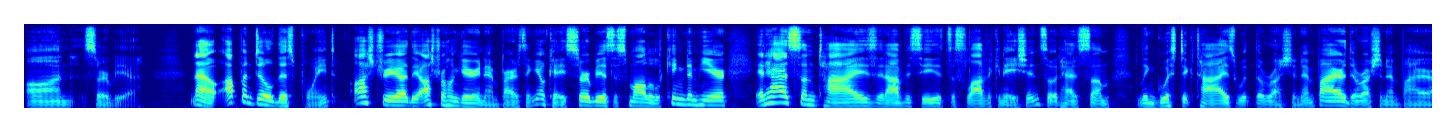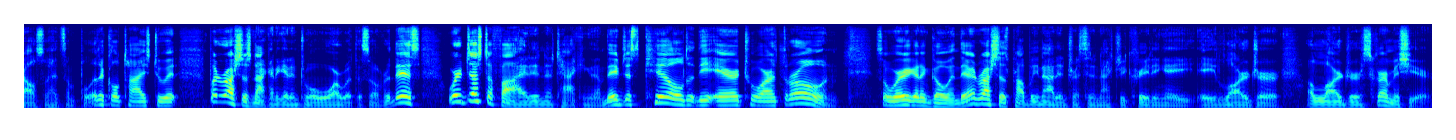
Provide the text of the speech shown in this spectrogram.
on Serbia. Now, up until this point, Austria, the Austro-Hungarian Empire, is thinking, okay, Serbia is a small little kingdom here. It has some ties, and obviously it's a Slavic nation, so it has some linguistic ties with the Russian Empire. The Russian Empire also had some political ties to it, but Russia's not going to get into a war with us over this. We're justified in attacking them. They've just killed the heir to our throne. So we're going to go in there, and Russia's probably not interested in actually creating a, a larger a larger skirmish here.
